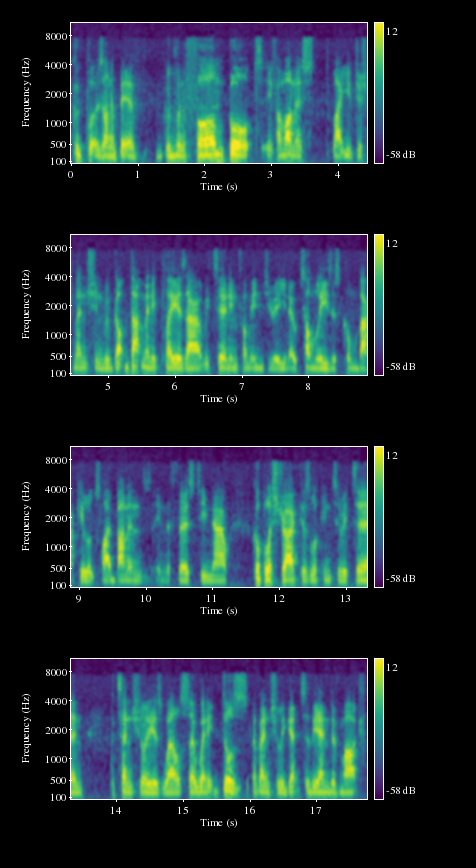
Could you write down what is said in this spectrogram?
could put us on a bit of good run of form. But if I'm honest, like you've just mentioned, we've got that many players out returning from injury. You know, Tom Lees has come back. He looks like Bannan's in the first team now. A couple of strikers looking to return potentially as well. So when it does eventually get to the end of March,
